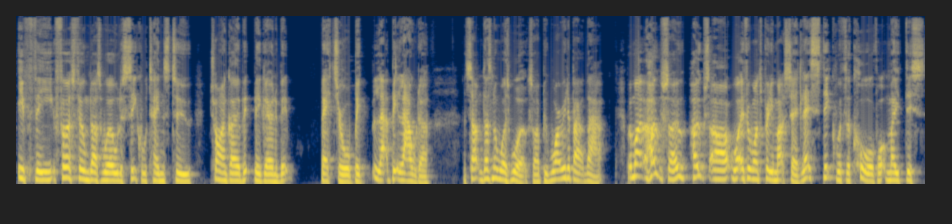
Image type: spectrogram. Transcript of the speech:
if the first film does well, the sequel tends to try and go a bit bigger and a bit better or big a bit louder, and something doesn't always work. So I'd be worried about that. But my hopes, though, hopes are what everyone's pretty much said. Let's stick with the core of what made this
